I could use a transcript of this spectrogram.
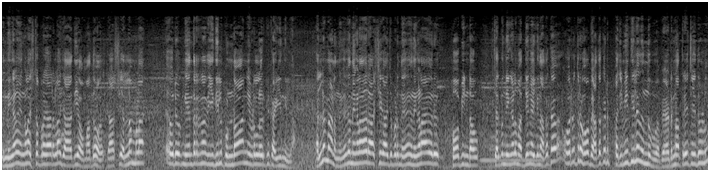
നിങ്ങൾ നിങ്ങളെ ഇഷ്ടപ്രകാരമുള്ള ജാതിയോ മതമോ രാഷ്ട്രീയം എല്ലാം നമ്മളെ ഒരു നിയന്ത്രണ രീതിയിൽ കൊണ്ടുപോകാൻ ഇവിടെ ഉള്ളവർക്ക് കഴിയുന്നില്ല. എല്ലാം വേണം. നിങ്ങൾക്ക് നിങ്ങളായ രാഷ്ട്രീയ കാഴ്ചപ്പാട് നിങ്ങളായ ഒരു ഹോബി ഉണ്ടാവും. ചിലപ്പോൾ നിങ്ങൾ മദ്യം കഴിക്കുന്നത് അതൊക്കെ ഓരോരുത്തരും ഹോബി അതൊക്കെ ഒരു പരിമിതിയിൽ നിന്ന് പോവുക. വേടൻ അത്രേ ചെയ്തുള്ളൂ.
